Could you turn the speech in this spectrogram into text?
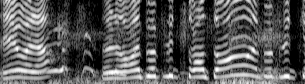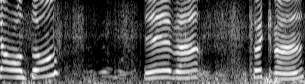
Et voilà. Alors un peu plus de 30 ans, un peu plus de 40 ans. Eh ben, ça craint. hein.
